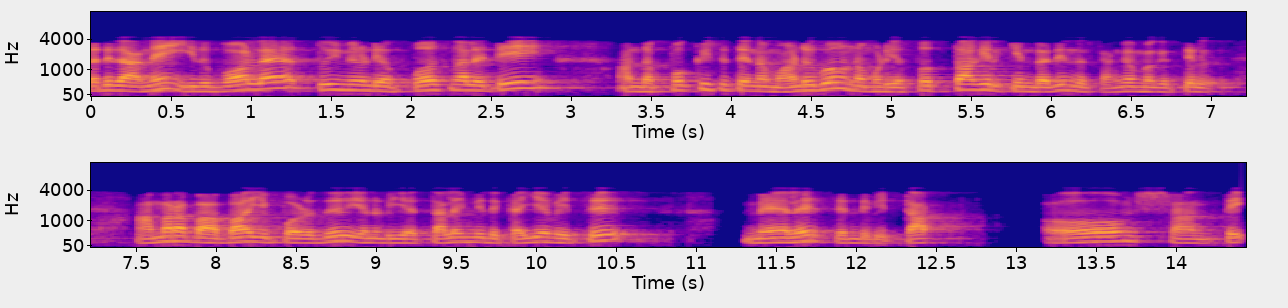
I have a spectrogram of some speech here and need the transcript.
சரிதானே? இது போல தூய்மையினுடைய பர்சனாலிட்டி அந்த பொக்கிஷத்தை நம் அனுபவம் நம்முடைய சொத்தாக இருக்கின்றது இந்த சங்கமகத்தில். அமரபாபா இப்பொழுது என்னுடைய தலை மீது கையை வைத்து மேலே சென்று விட்டார். ஓம் சாந்தி.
